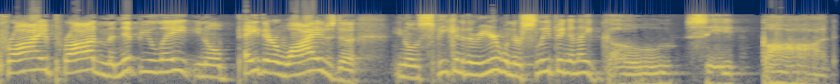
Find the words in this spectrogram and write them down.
pry, prod, manipulate, you know, pay their wives to, you know, speak into their ear when they're sleeping and they go see God.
